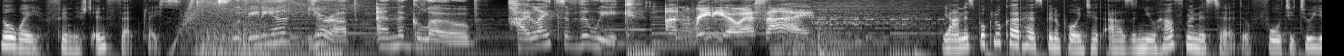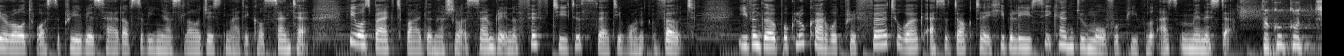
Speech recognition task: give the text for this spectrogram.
Norway finished in third place. Slovenia, Europe, and the globe. Highlights of the week on Radio SI. Janez Poklukar has been appointed as the new health minister. The 42 year old was the previous head of Slovenia's largest medical center. He was backed by the National Assembly in a 50 to 31 vote. Even though Poklukar would prefer to work as a doctor, he believes he can do more for people as minister. Tako kot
